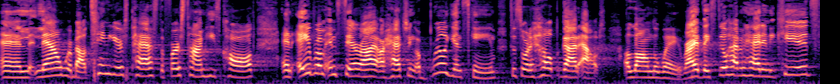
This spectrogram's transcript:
And now we're about 10 years past the first time he's called. And Abram and Sarai are hatching a brilliant scheme to sort of help God out along the way, right? They still haven't had any kids.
